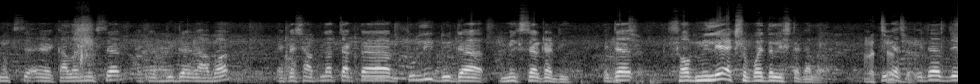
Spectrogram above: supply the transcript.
মিক্সার কালার মিক্সার একটা দুইটা রাবার একটা শার্পনার চারটা তুলি দুইটা মিক্সার কাটি এটা সব মিলে একশো পঁয়তাল্লিশটা কালার আচ্ছা ঠিক আছে আচ্ছা। এটার যে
